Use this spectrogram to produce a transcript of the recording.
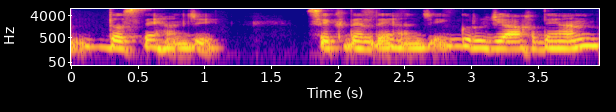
ਦੱਸਦੇ ਹਨ ਜੀ ਸਿੱਖ ਦਿੰਦੇ ਹਨ ਜੀ, ਗੁਰੂ ਜੀ ਆਖਦੇ ਹਨ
